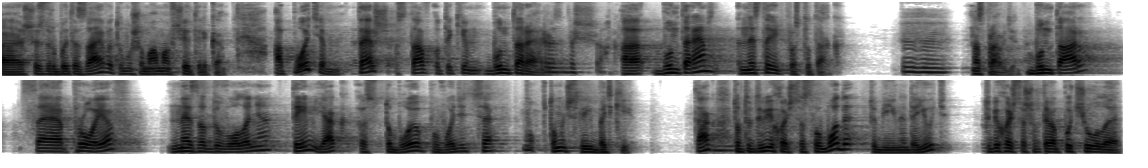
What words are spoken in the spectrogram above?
е, щось зробити зайве, тому що мама вчителька. А потім теж став отаким бунтарем. Розбишак. А бунтарем не стають просто так. Угу. Насправді, бунтар це прояв незадоволення тим, як з тобою поводяться, ну, в тому числі і батьки. Так? Тобто тобі хочеться свободи, тобі її не дають. Тобі хочеться, щоб тебе почули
